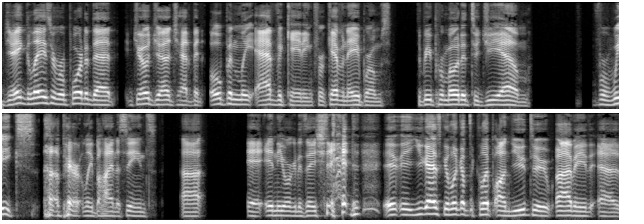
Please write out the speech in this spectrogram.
Jay Glazer reported that Joe Judge had been openly advocating for Kevin Abrams to be promoted to GM for weeks, apparently behind the scenes. Uh, in the organization. if, you guys can look up the clip on YouTube. I mean, uh,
